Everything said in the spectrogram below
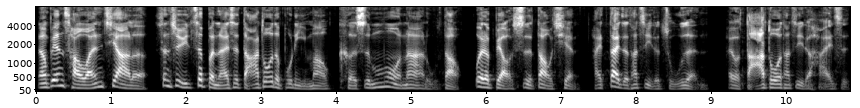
两边吵完架了，甚至于这本来是达多的不礼貌，可是莫那鲁道为了表示道歉，还带着他自己的族人，还有达多他自己的孩子，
